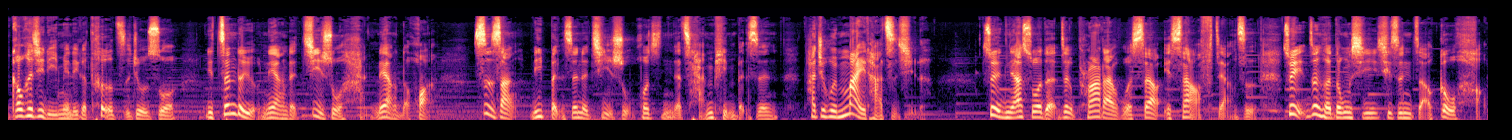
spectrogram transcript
高科技里面的一个特质就是说，你真的有那样的技术含量的话，事实上你本身的技术或者你的产品本身，它就会卖它自己了。所以人家说的这个 product will sell itself 这样子。所以任何东西其实你只要够好，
